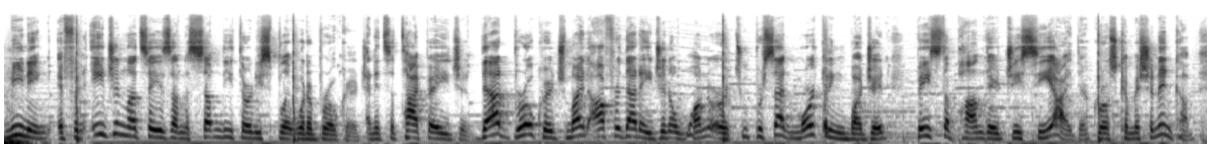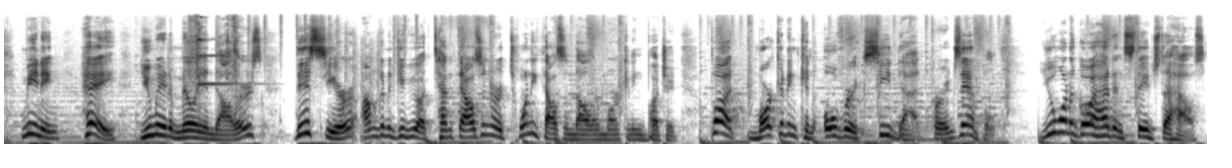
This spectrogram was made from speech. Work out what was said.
Meaning if an agent let's say is on a 70-30 split with a brokerage and it's a type agent that brokerage might offer that agent a 1 or 2% marketing budget based upon their GCI their gross commission income. Meaning, hey, you made a million dollars. This year, I'm gonna give you a 10,000 or $20,000 marketing budget. But marketing can over exceed that. For example, you want to go ahead and stage the house.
